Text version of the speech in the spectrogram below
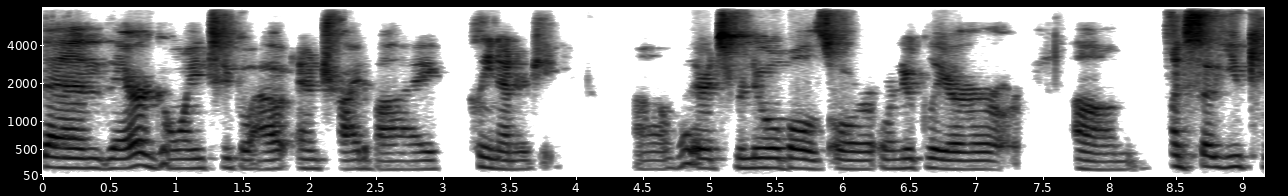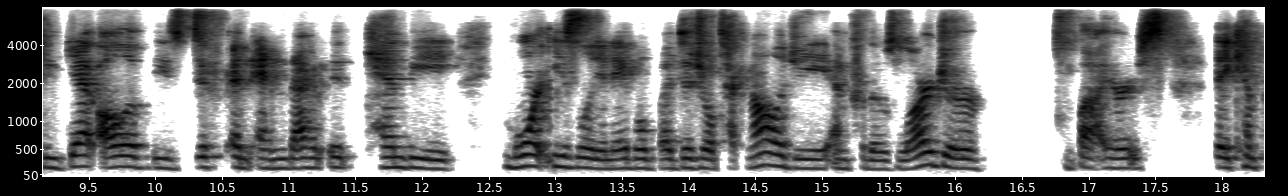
then they're going to go out and try to buy clean energy uh, whether it's renewables or or nuclear or um, and so you can get all of these different and, and that it can be more easily enabled by digital technology and for those larger buyers they can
